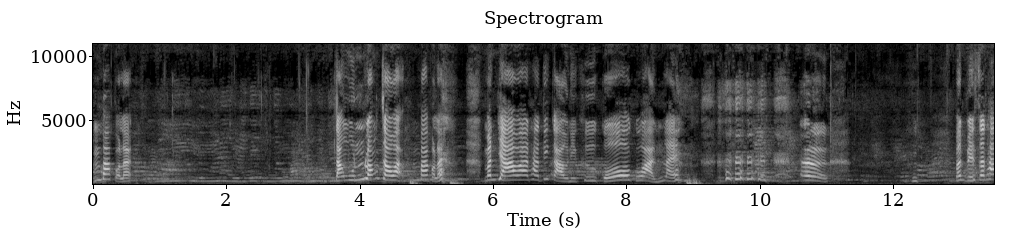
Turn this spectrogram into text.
อืมบ้าก่อนแหละ ตังหมุนร้องเจ้าอะอืมบ้าก่อนแหละมันยาวอะถ้าที่เก่านี่คือโกโกอ่านอะไรเออ มันเป็นสถา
